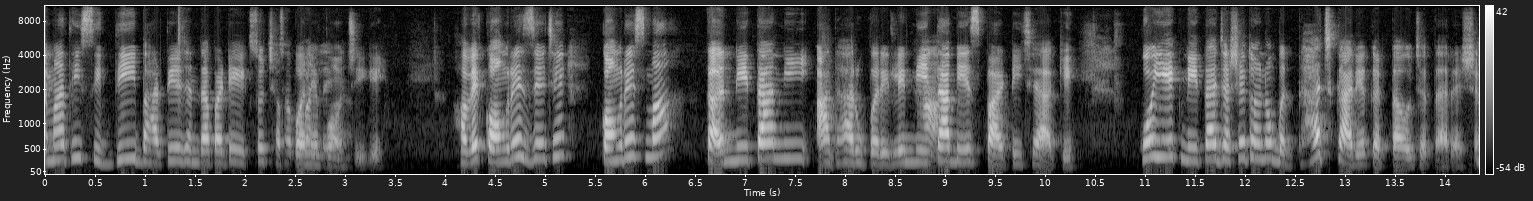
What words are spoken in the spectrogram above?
એમાંથી સીધી ભારતીય જનતા પાર્ટી એકસો છપ્પને પહોંચી ગઈ. હવે કોંગ્રેસ જે છે કોંગ્રેસમાં નેતાની આધાર ઉપર એટલે નેતા બેઝ પાર્ટી છે આખી. કોઈ એક નેતા જશે તો એનો બધા જ કાર્યકર્તાઓ જતા રહેશે.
